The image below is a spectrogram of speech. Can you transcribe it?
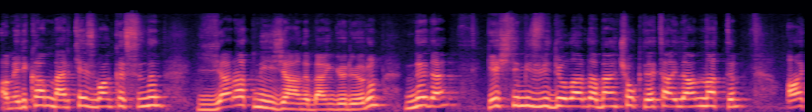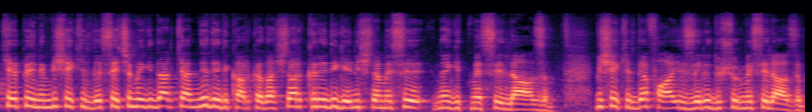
Amerikan Merkez Bankası'nın yaratmayacağını ben görüyorum. Neden? Geçtiğimiz videolarda ben çok detaylı anlattım. AKP'nin bir şekilde seçime giderken ne dedik arkadaşlar? Kredi genişlemesine gitmesi lazım. Bir şekilde faizleri düşürmesi lazım.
